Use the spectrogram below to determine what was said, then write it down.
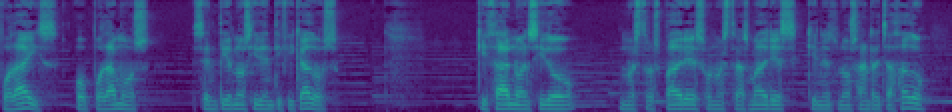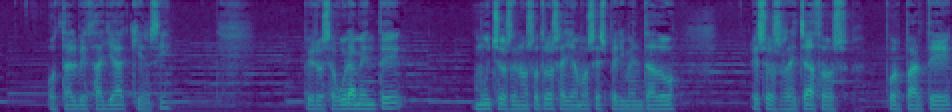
podáis o podamos sentirnos identificados. Quizá no han sido nuestros padres o nuestras madres quienes nos han rechazado, o tal vez haya quien sí. Pero seguramente muchos de nosotros hayamos experimentado esos rechazos por parte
